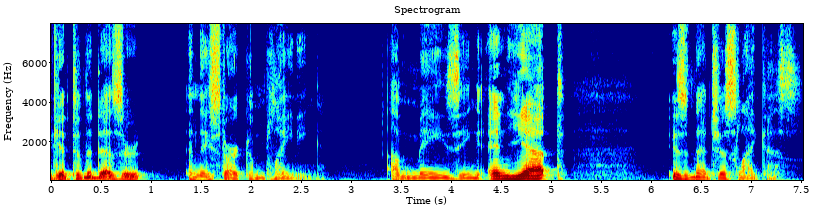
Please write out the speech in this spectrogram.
get to the desert and they start complaining. Amazing. And yet, isn't that just like us?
